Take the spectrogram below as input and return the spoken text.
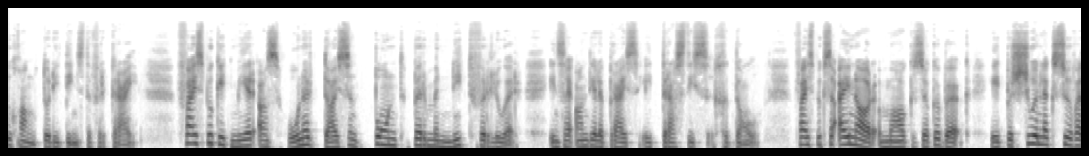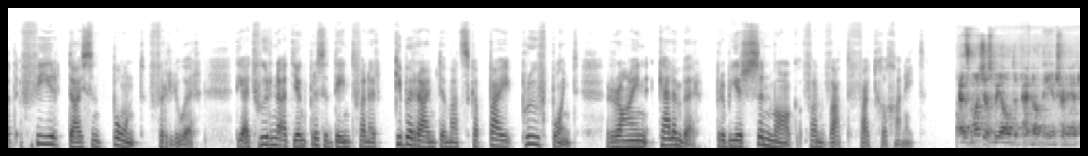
toegang tot die dienste verkry. Facebook het meer as 100 000 pond per minuut verloor en sy aandeleprys het drasties gedaal. Facebook se eienaar, Mark Zuckerberg, het persoonlik sowat 4000 pond verloor. Die uitvoerende adjunkpresident van 'n kuberruimtemaatskappy Proofpoint, Ryan Callenber, probeer sin maak van wat fout gegaan het. As much as we all depend on the internet,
